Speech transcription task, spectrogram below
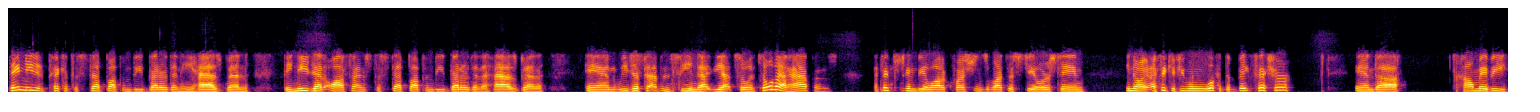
they needed Pickett to step up and be better than he has been. They need that offense to step up and be better than it has been. And we just haven't seen that yet. So until that happens, I think there's going to be a lot of questions about the Steelers team. You know, I think if you want to look at the big picture and uh, how maybe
